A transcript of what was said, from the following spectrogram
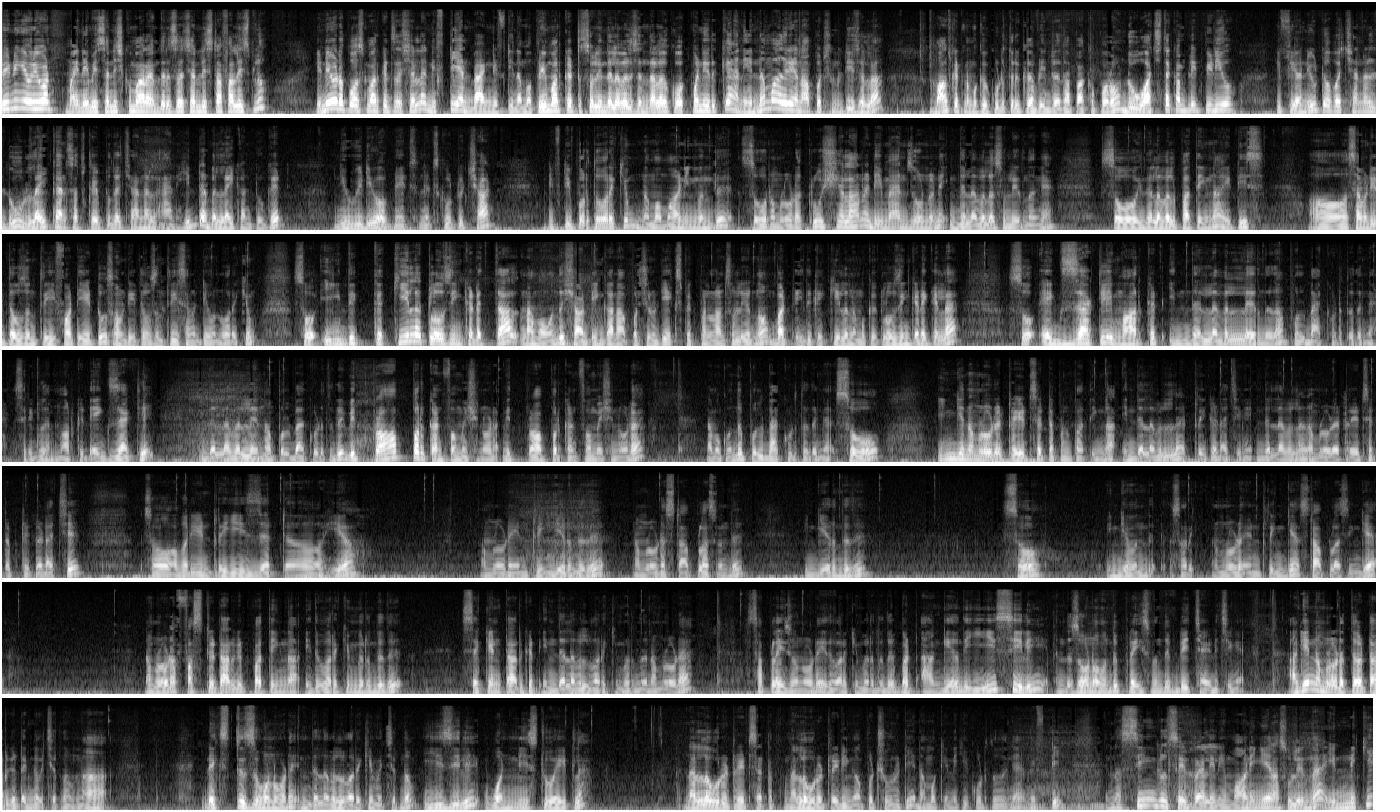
My name is Sanishkumar I'm research analyst of Alice Blue என்னையோட post market செஷனில் Nifty and bank Nifty நம்ம pre market சொல்லி இந்த levels எந்த அளவுக்கு ஒர்க் பண்ணியிருக்கு அண்ட் என்ன மாதிரியான ஆப்பர்ச்சுனிட்டிஸ் எல்லாம் மார்க்கெட் நமக்கு கொடுத்துருக்கு அப்படின்றத பார்க்க போகிறோம் to watch the complete video if you are new to our channel to like and subscribe to the channel and hit the bell icon to get new video updates let's go to chart Nifty பொறுத்த வரைக்கும் நம்ம morning வந்து so நம்மளோட க்ரூஷியலான demand ஜோனுன்னு இந்த லெவலில் சொல்லியிருந்தாங்க. So இந்த level பார்த்தீங்கன்னா it is seventeen thousand three forty eight to seventeen thousand three seventy one வரைக்கும். ஸோ இதுக்கு கீழே க்ளோசிங் கிடைத்தால் நம்ம வந்து ஷார்ட்டிங்கான ஆப்பர்ச்சுனிட்டி எக்ஸ்பெக்ட் பண்ணலாம்னு சொல்லியிருந்தோம். பட் இதுக்கு கீழே நமக்கு க்ளோசிங் கிடைக்கல. ஸோ எக்ஸாக்ட்லி மார்க்கெட் இந்த லெவலில் இருந்து தான் புல் பேக் கொடுத்ததுங்க. சரிங்களா? மார்க்கெட் எக்ஸாக்ட்லி இந்த லெவலில் தான் புல் பேக் கொடுத்தது வித் ப்ராப்பர் கன்ஃபர்மேஷனோட வித் ப்ராப்பர் கன்ஃபர்மேஷனோட நமக்கு வந்து புல் பேக் கொடுத்ததுங்க. ஸோ இங்கே நம்மளோட ட்ரேட் செட்டப்னு பார்த்தீங்கன்னா இந்த லெவலில் ட்ரிகர்ட் ஆச்சுங்க. இந்த லெவலில் நம்மளோட ட்ரேட் செட்டப் ட்ரிகர்ட் ஆச்சு. So our entry is at here நம்மளோட என்ட்ரி இங்கே இருந்தது. நம்மளோட ஸ்டாப் லாஸ் வந்து இங்கே இருந்தது. ஸோ இங்கே வந்து சாரி நம்மளோட என்ட்ரி இங்கே ஸ்டாப் லாஸ் இங்கே. நம்மளோட ஃபஸ்ட்டு டார்கெட் பார்த்திங்கன்னா இது வரைக்கும் இருந்தது. செகண்ட் டார்கெட் இந்த லெவல் வரைக்கும் இருந்தது. நம்மளோட சப்ளை ஜோனோட இது வரைக்கும் இருந்தது. பட் அங்கேருந்து ஈஸிலி அந்த ஜோனை வந்து ப்ரைஸ் வந்து ப்ரீச் ஆகிடுச்சிங்க அகைன் நம்மளோட தேர்ட் டார்கெட் எங்கே வச்சுருந்தோம்னா நெக்ஸ்ட் ஜோனோட இந்த லெவல் வரைக்கும் வச்சுருந்தோம். ஈஸிலி ஒன் ஈஸ் டு எயிட்டில் நல்ல ஒரு ட்ரேட் செட்டப் நல்ல ஒரு ட்ரேடிங் ஆப்பர்ச்சுனிட்டி நமக்கு இன்றைக்கி கொடுத்ததுங்க. நிஃப்டி என்ன சிங்கிள் சைடு ரேலி மார்னிங்கே நான் சொல்லியிருந்தேன். இன்றைக்கி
